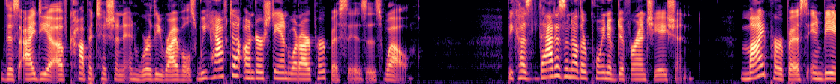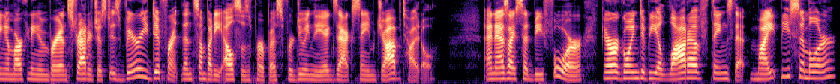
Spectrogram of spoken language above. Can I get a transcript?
this idea of competition and worthy rivals, we have to understand what our purpose is as well. Because that is another point of differentiation. My purpose in being a marketing and brand strategist is very different than somebody else's purpose for doing the exact same job title. And as I said before, there are going to be a lot of things that might be similar,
